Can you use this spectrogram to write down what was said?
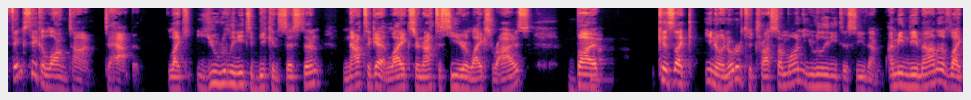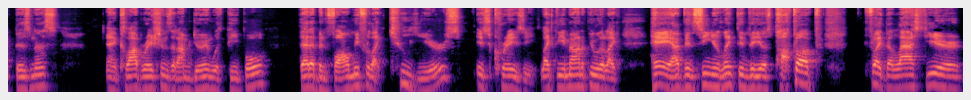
things take a long time to happen. Like you really need to be consistent, not to get likes or not to see your likes rise, but because yeah. like you know, in order to trust someone, you really need to see them. I mean, the amount of like business and collaborations that I'm doing with people that have been following me for like two years is crazy. Like the amount of people that are like, hey, I've been seeing your LinkedIn videos pop up for like the last year,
